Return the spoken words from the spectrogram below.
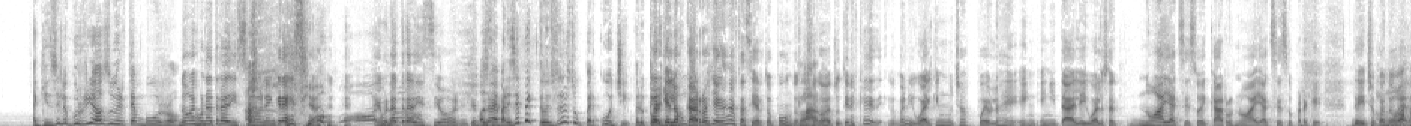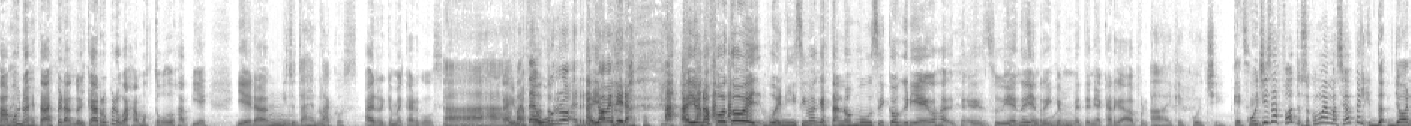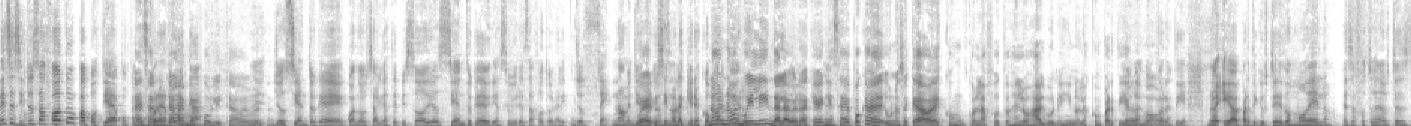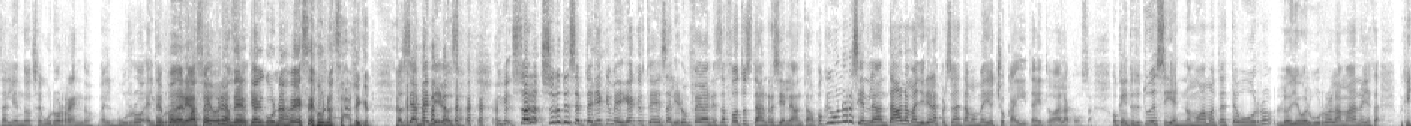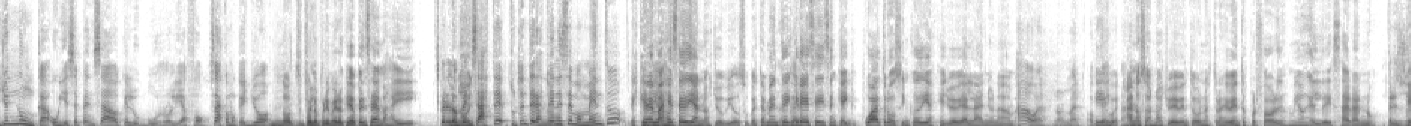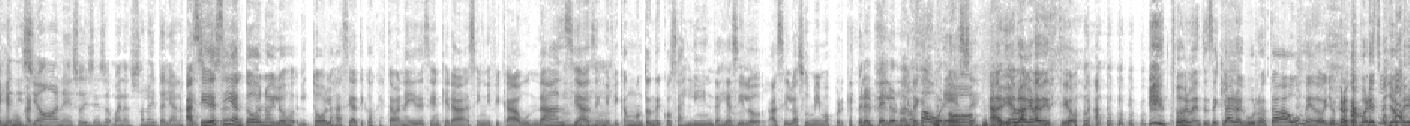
¿A quién se le ocurrió subirte en burro? No, es una tradición en Grecia. Oh, es una no. tradición. o sea, me parece eso es súper cuchi, pero claro, Porque los nunca- carros llegan hasta cierto punto. Entonces, cuando tú tienes que, bueno, igual que en muchos pueblos en, en- en Italia, igual, o sea, no hay acceso de carros, no hay acceso para que, de hecho, cuando Bueno, bajamos nos estaba esperando el carro, pero bajamos todos a pie. Y eran... ¿Y tú estás en no. tacos? Ay, Enrique me cargó, sí. Ajá, Hay una falta de foto- burro, Enrique. hay- No, mentira. Hay una foto buenísima que están los músicos griegos eh, subiendo y Enrique cool. me tenía cargada porque... Ay, qué cuchi. Qué cuchi esa foto. Eso es como demasiado peli. Yo necesito esa foto para postear, para Ah, esa nunca la hemos acá. publicado, de Eh, verdad. Yo siento que cuando salga este episodio, siento que debería subir esa fotografía. Yo sé. No, mentira, porque si no la quieres compartir. No, no, es muy linda. La verdad es Bueno, que en esa época uno se quedaba con, con las fotos en los álbumes y no las compartía No las ahora. compartía. No, y aparte que ustedes dos modelos, esas fotos de ustedes saliendo seguro horrendo. El burro, el Te burro era el podría sorprender que algunas veces uno sale con- No seas mentirosa. Dije, Solo, solo te aceptaría que me diga que ustedes salieron feos en esa foto, estaban recién levantados. Porque uno recién levantado, la mayoría de las personas estamos medio chocaditas y toda la cosa. Ok, entonces tú decides, no me voy a montar este burro, lo llevo el burro a la mano y ya está. Porque yo nunca hubiese pensado que el burro olía fo. O sea, como que yo... No, fue lo primero que yo pensé. Además, ahí. Pero lo no, pensaste, tú te enteraste no. en ese momento. Es que además ese día nos llovió. Supuestamente en Grecia dicen que hay cuatro o cinco días que llueve al año nada más. Ah, bueno, normal. y bueno, a nosotros nos llueven todos nuestros eventos. Por favor, Dios mío, en el de Sara no. Pero eso son es bendiciones, eso dicen, eso- bueno, esos son los italianos. que Así dicen decían todo, ¿no? Y los, todos los asiáticos que estaban ahí decían que era significaba abundancia, significa un montón de cosas lindas y así lo así lo asumimos porque Pero el pelo no nos te- favorece. no, nadie lo agradeció. Todo entonces, claro, el burro estaba húmedo. Yo creo que por eso yo me,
